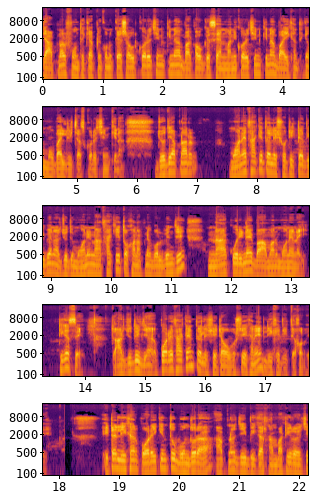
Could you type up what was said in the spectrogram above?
যে আপনার ফোন থেকে আপনি কোনো ক্যাশ আউট করেছেন কিনা বা কাউকে সেন্ড মানি করেছেন কিনা বা এখান থেকে মোবাইল রিচার্জ করেছেন কিনা। যদি আপনার মনে থাকে তাহলে সঠিকটা দিবেন, আর যদি মনে না থাকে তখন আপনি বলবেন যে, না করি নাই বা আমার মনে নাই। ঠিক আছে? আর যদি করে থাকেন তাহলে সেটা অবশ্যই এখানে লিখে দিতে হবে। এটা লেখার পরে কিন্তু বন্ধুরা আপনার যে বিকাশ নাম্বারটি রয়েছে,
